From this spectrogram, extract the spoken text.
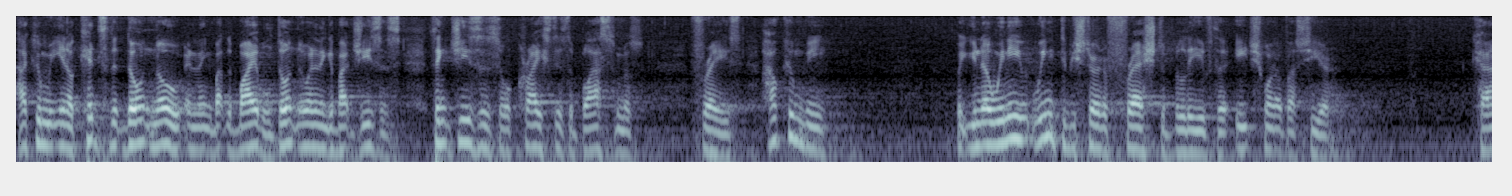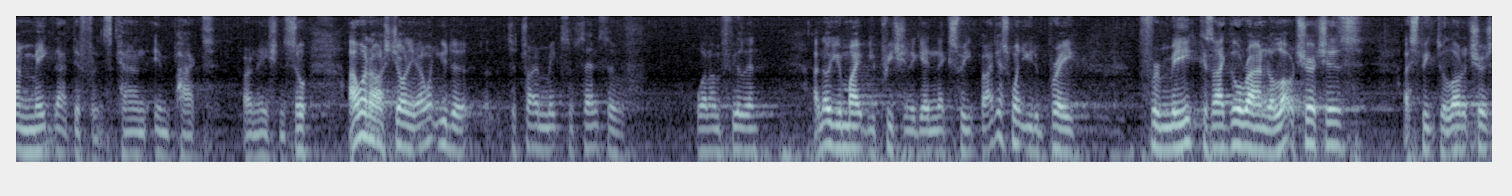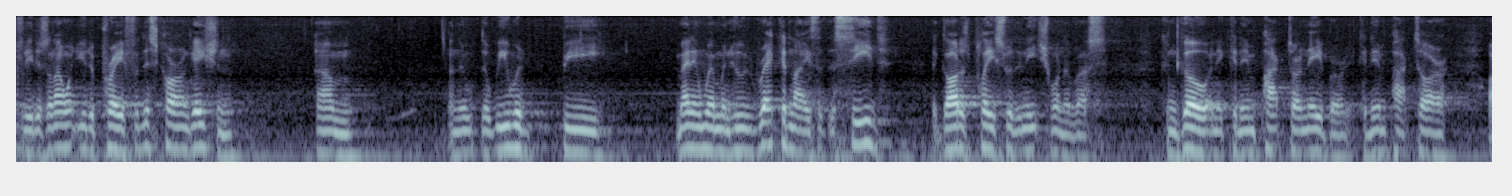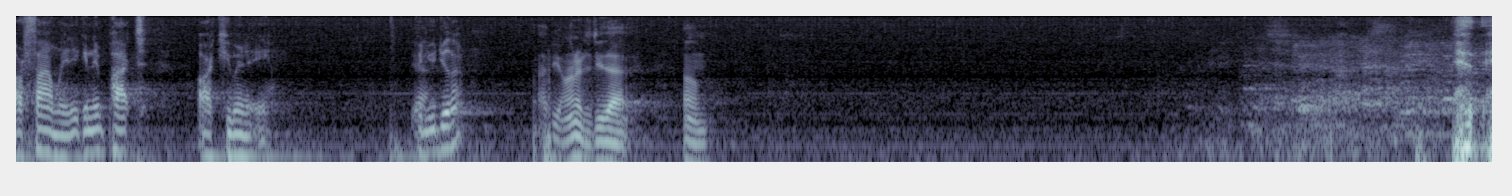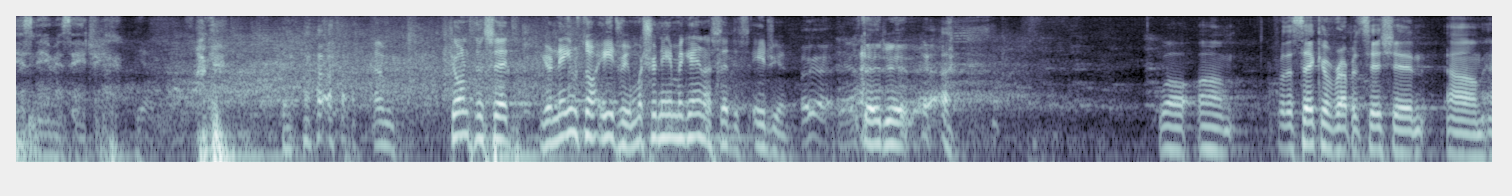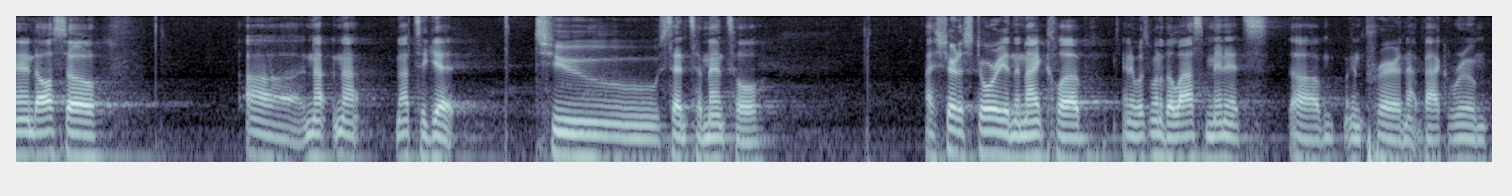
How can we, you know, kids that don't know anything about the Bible, don't know anything about Jesus, think Jesus or Christ is a blasphemous phrase? How can we? But you know, we need, we need to be stirred afresh to believe that each one of us here can make that difference, can impact our nation. So I want to ask Johnny, I want you to, to try and make some sense of what I'm feeling. I know you might be preaching again next week, but I just want you to pray for me because I go around a lot of churches I speak to a lot of church leaders, and I want you to pray for this congregation um, and that, we would be men and women who recognize that the seed that God has placed within each one of us can go and it can impact our neighbor, it can impact our, our family, it can impact our community. Yeah. Can you do that? I'd be honored to do that. Um, His, name is Adrian. Okay. um, Jonathan said, Your name's not Adrian. What's your name again? I said, It's Adrian. Okay. It's Adrian. well, um, for the sake of repetition um, and also uh, not, not, not to get too sentimental, I shared a story in the nightclub, and it was one of the last minutes um, in prayer in that back room,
